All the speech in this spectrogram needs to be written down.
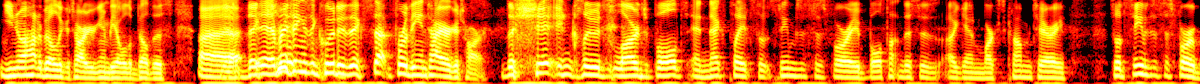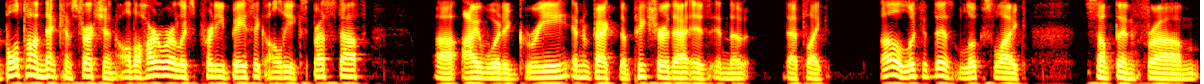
you know how to build a guitar, you're going to be able to build this. Uh, the kit- everything's included except for the entire guitar. The kit includes large bolts and neck plates, so it seems this is for a bolt on. This is, again, Mark's commentary. So it seems this is for a bolt on neck construction. All the hardware looks pretty basic AliExpress stuff. Uh, I would agree. And in fact, the picture that is in the that's like, oh, look at this, looks like something from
